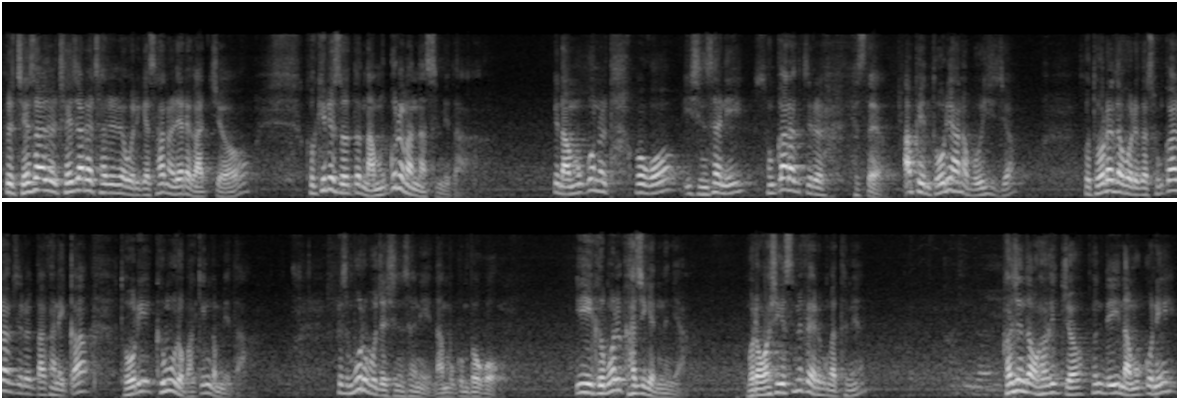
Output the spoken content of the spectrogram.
그래서 제자를, 제자를 찾으려고 이렇게 산을 내려갔죠. 그 길에서 어떤 나무꾼을 만났습니다. 그 나무꾼을 탁 보고 이 신선이 손가락질을 했어요. 앞에 돌이 하나 보이시죠? 그 돌에다 보니까 손가락질을 딱 하니까 돌이 금으로 바뀐 겁니다. 그래서 물어보죠, 신선이. 나무꾼 보고. 이 금을 가지겠느냐? 뭐라고 하시겠습니까, 여러분 같으면? 가진다고 하겠죠. 근데 이 나무꾼이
